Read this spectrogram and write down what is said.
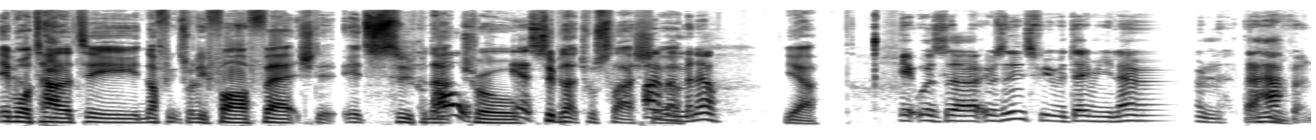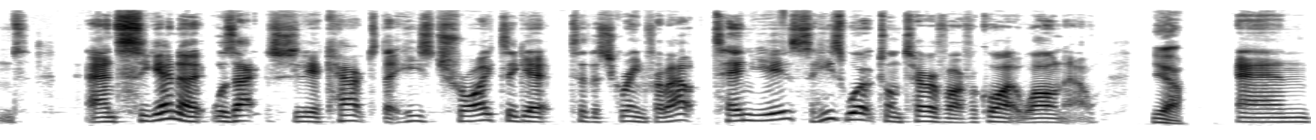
immortality, nothing's really far fetched. It, it's supernatural, Oh, yes. supernatural slasher. I remember now. Yeah. It was. Uh, it was an interview with Damien Leone that Hmm. happened, and Sienna was actually a character that he's tried to get to the screen for about ten years. So he's worked on Terrifier for quite a while now. Yeah. and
